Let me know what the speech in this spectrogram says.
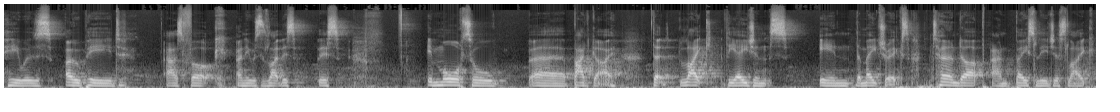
he was OP'd as fuck, and he was like this, this immortal uh, bad guy that, like the agents in the Matrix, turned up and basically just like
